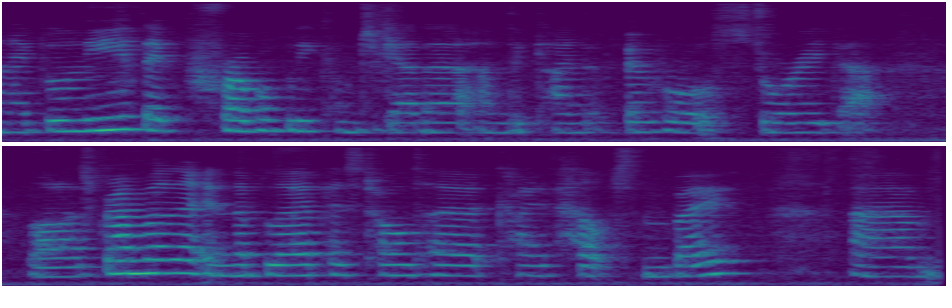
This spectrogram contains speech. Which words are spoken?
And I believe they probably come together and the kind of overall story that Lala's grandmother in the blurb has told her kind of helps them both. Um,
